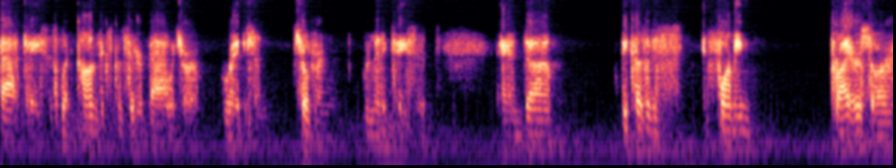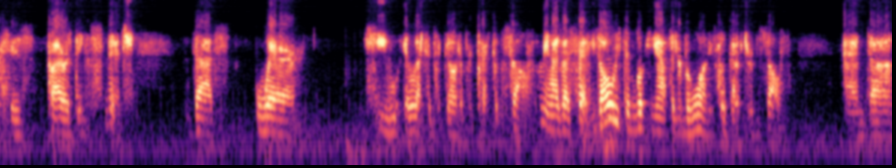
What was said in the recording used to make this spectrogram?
bad cases, what convicts consider bad, which are rapes and children-related cases. And uh, because of his informing priors or his priors being a snitch, that's where he elected to go to protect himself. I mean, as I said, he's always been looking after number one. He's looked after himself. And um,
